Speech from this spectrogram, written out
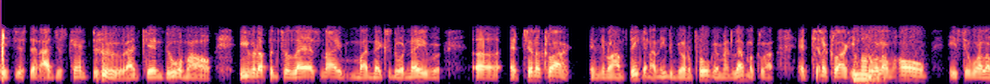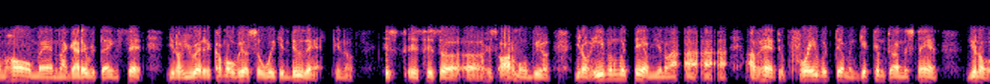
It's just that I just can't do. I can't do them all. Even up until last night, my next door neighbor uh at ten o'clock, and you know I'm thinking I need to be on a program at eleven o'clock. At ten o'clock, he said. "Well, I'm home." He said, "Well, I'm home, man, and I got everything set. You know, you ready to come over here so we can do that? You know." His his his uh, uh his automobile, you know, even with them, you know, I I I I've had to pray with them and get them to understand you know,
